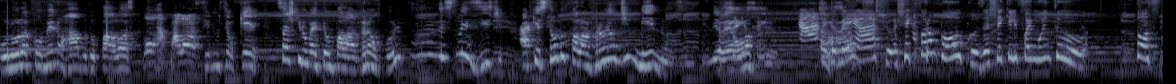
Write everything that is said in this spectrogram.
o Lula comendo o rabo do Palocci, porra, Palocci, não sei o quê. Você acha que não vai ter um palavrão? Pô, isso não existe. A questão do palavrão é o de menos, entendeu? É óbvio. Eu também acho. Achei que foram poucos. Achei que ele foi muito tosco.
